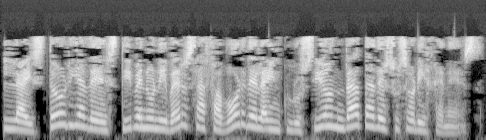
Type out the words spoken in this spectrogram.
La historia de Steven Universe a favor de la inclusión data de sus orígenes.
